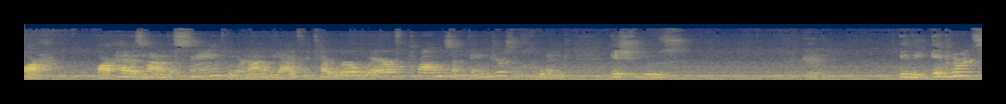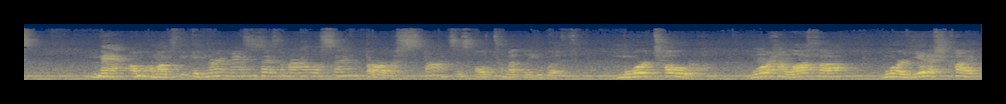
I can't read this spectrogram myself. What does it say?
Our, our head is not in the sand. We are not in the ivory tower. We're aware of problems and dangers, including issues in the ignorance ma- amongst the ignorant masses, as the is saying. But our response is ultimately with more Torah, more halacha, more Yiddishkeit,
